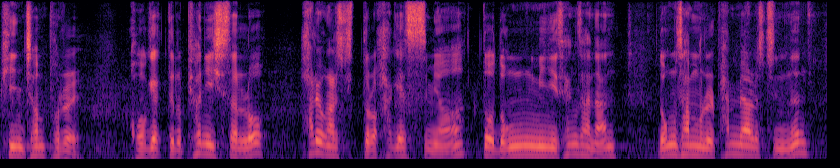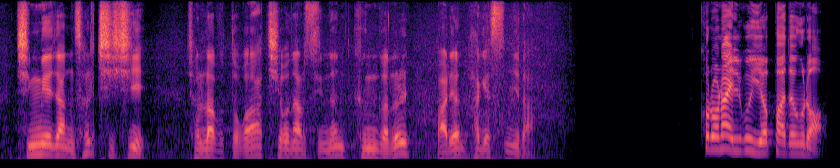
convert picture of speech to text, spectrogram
빈 점포를 고객들의 편의 시설로 활용할 수 있도록 하겠으며 또 농민이 생산한 농산물을 판매할 수 있는 직매장 설치 시 전라북도가 지원할 수 있는 근거를 마련하겠습니다. 코로나19 여파 등으로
